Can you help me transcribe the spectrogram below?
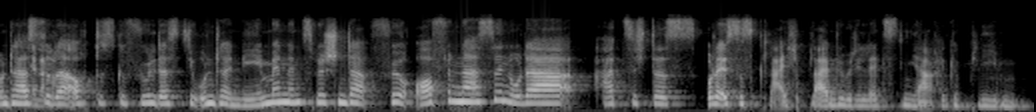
und hast genau. du da auch das Gefühl, dass die Unternehmen inzwischen dafür offener sind oder hat sich das oder ist es gleichbleibend über die letzten Jahre geblieben?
